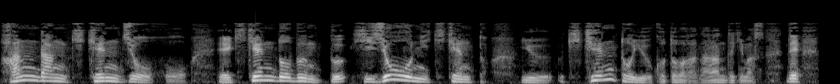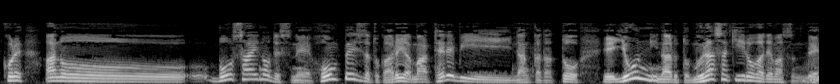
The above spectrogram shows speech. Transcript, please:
氾濫危険情報、えー、危険度分布、非常に危険という、危険という言葉が並んできます。で、これ、あのー、防災のですね、ホームページだとか、あるいはまあ、テレビなんかだと、えー、4になると紫色が出ますんで、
